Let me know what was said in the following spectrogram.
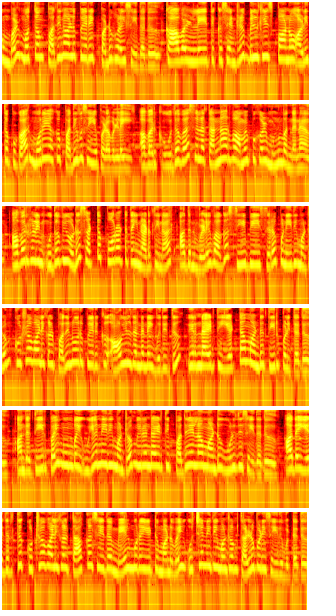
கும்பல் மொத்தம் பதினாலு பேரை படுகொலை செய்தது. காவல் நிலையத்துக்கு சென்று பில்கிஸ் பானோ அளித்த புகார் முறையாக பதிவு செய்யப்படவில்லை. அவருக்கு உதவ சில தன்னார்வ அமைப்புகள் முன்வந்தன. அவர்களின் உதவியோடு சட்ட போராட்டத்தை நடத்தினார். அதன் விளைவாக சிபிஐ சிறப்பு நீதிமன்றம் குற்றவாளிகள் பதினோரு பேருக்கு ஆயுள் தண்டனை விதித்து இரண்டாயிரத்தி எட்டாம் ஆண்டு தீர்ப்பளித்தது. அந்த தீர்ப்பை மும்பை உயர்நீதிமன்றம் இரண்டாயிரத்தி பதினேழாம் ஆண்டு உறுதி செய்தது. அதை எதிர்த்து குற்றவாளிகள் தாக்கல் செய்த மேல்முறையீட்டு மனுவை உச்சநீதிமன்றம் தள்ளுபடி செய்துவிட்டது.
